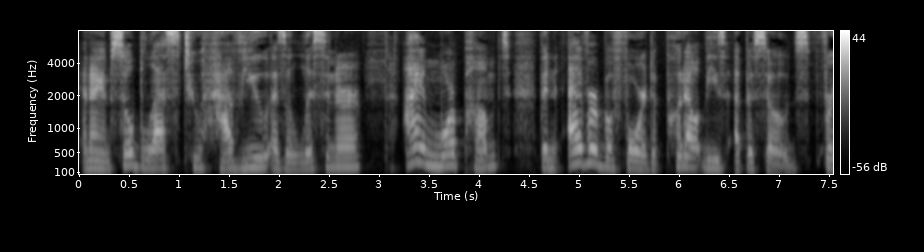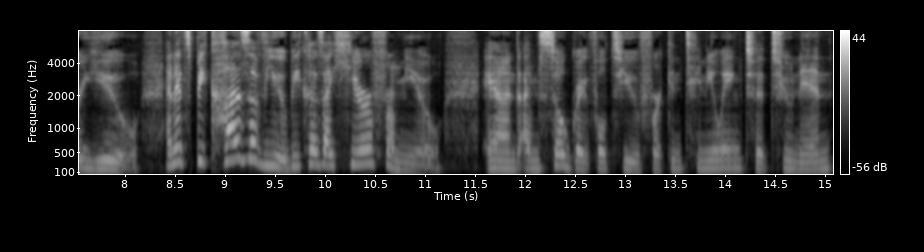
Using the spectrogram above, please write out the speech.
and I am so blessed to have you as a listener. I am more pumped than ever before to put out these episodes for you. And it's because of you, because I hear from you. And I'm so grateful to you for continuing to tune in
